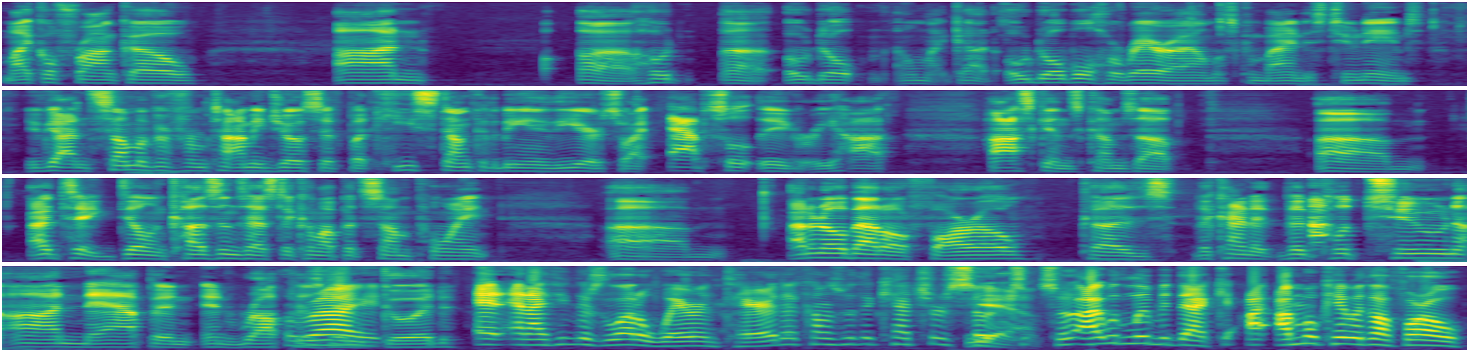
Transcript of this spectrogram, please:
Maikel Franco, on uh, Ho- uh Odol. Oh my God, Odubel Herrera. I almost combined his two names. You've gotten some of it from Tommy Joseph, but he stunk at the beginning of the year, so I absolutely agree. Ho- Hoskins comes up. Um, I'd say Dylan Cozens has to come up at some point. Um, I don't know about Alfaro because the kind of the platoon on Knapp and, and Rupp has been good. And, and I think there's a lot of wear and tear that comes with a catcher. So Yeah. so I would limit that. I, I'm okay with Alfaro.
